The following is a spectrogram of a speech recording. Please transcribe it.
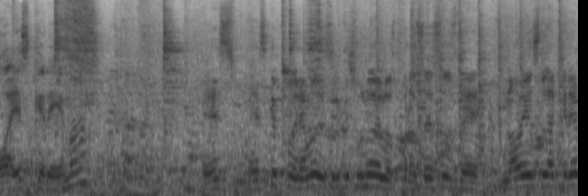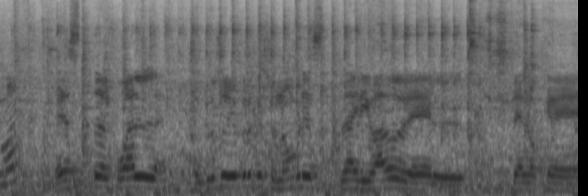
¿O es crema? Es, es que podríamos decir que es uno de los procesos de, no es la crema, es tal cual, incluso yo creo que su nombre es derivado del- de, lo que,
